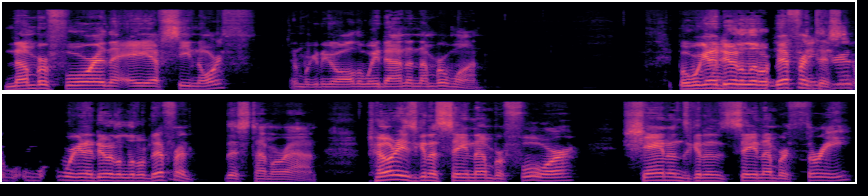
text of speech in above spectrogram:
number four in the AFC North, and we're going to go all the way down to number one. But we're going to do it a little different this. We're going to do it a little different this time around. Tony's going to say number four. Shannon's going to say number three.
